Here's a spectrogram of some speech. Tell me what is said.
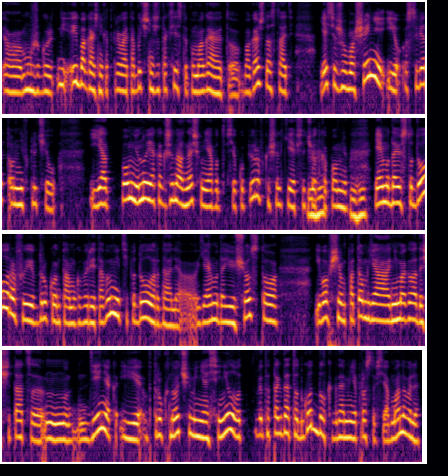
э, муж говорит, и багажник открывает. Обычно же таксисты помогают багаж достать. Я сижу в машине, и свет он не включил. И я помню, ну, я как жена, знаешь, у меня вот все купюры в кошельке, я все четко Мгм. помню. Мгм. Я ему даю 100 долларов, и вдруг он там говорит, а вы мне типа доллар дали. Я ему даю еще 100. И, в общем, потом я не могла досчитаться ну, денег, и вдруг ночью меня осенило. Вот это тогда тот год был, когда меня просто все обманывали.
